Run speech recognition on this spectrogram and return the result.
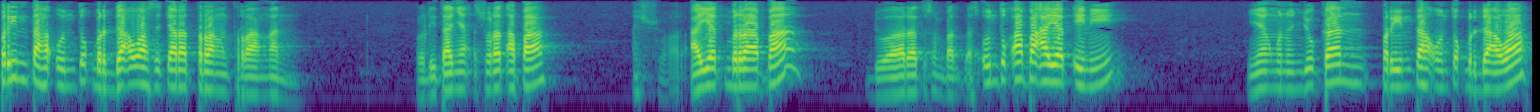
perintah untuk berdakwah secara terang-terangan. Kalau ditanya surat apa? Ayat berapa? 214. Untuk apa ayat ini? Yang menunjukkan perintah untuk berdakwah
